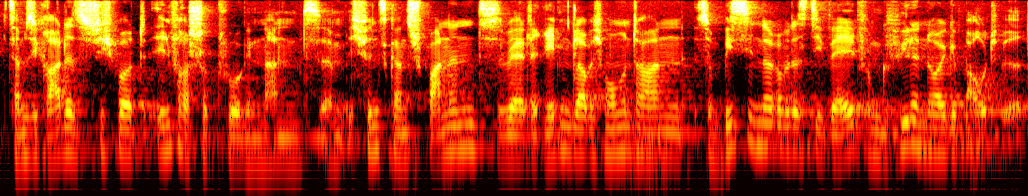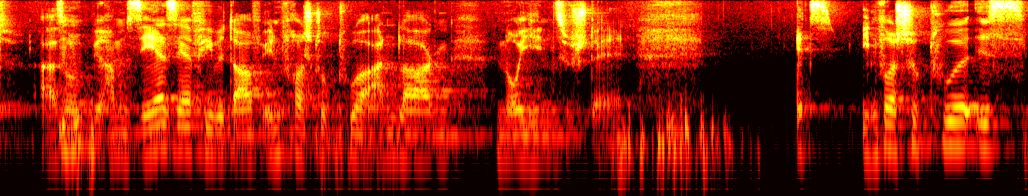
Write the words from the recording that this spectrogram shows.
Jetzt haben Sie gerade das Stichwort Infrastruktur genannt. Ähm, ich finde es ganz spannend. Wir reden, glaube ich, momentan so ein bisschen darüber, dass die Welt vom Gefühl her neu gebaut wird. Also mhm. wir haben sehr, sehr viel Bedarf, Infrastrukturanlagen neu hinzustellen. Jetzt Infrastruktur ist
